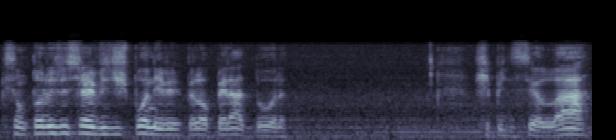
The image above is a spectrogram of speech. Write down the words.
Aqui são todos os serviços disponíveis pela operadora. Chip de celular.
